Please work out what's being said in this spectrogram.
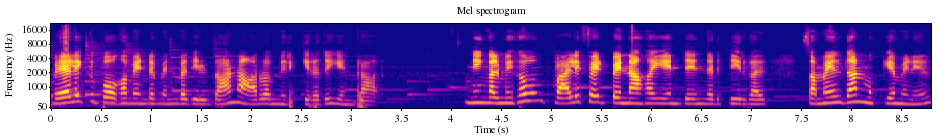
வேலைக்கு போக வேண்டும் என்பதில்தான் ஆர்வம் இருக்கிறது என்றார். நீங்கள் மிகவும் குவாலிஃபைட் பெண்ணாக ஏன் தேர்ந்தெடுத்தீர்கள்? சமையல்தான் முக்கியமெனில்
